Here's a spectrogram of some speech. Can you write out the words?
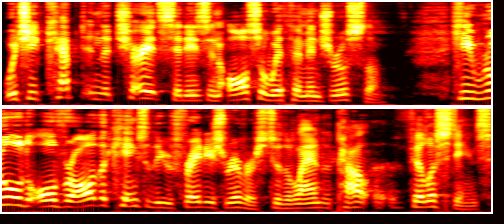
which he kept in the chariot cities and also with him in Jerusalem. He ruled over all the kings of the Euphrates rivers to the land of the Philistines,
